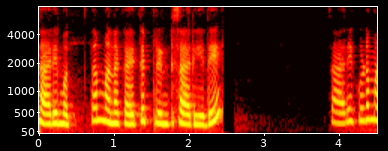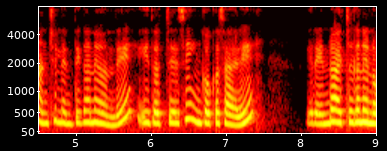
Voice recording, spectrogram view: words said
శారీ మొత్తం మనకైతే ప్రింట్ శారీ ఇది. శారీ కూడా మంచి లెంత్గానే ఉంది. ఇది వచ్చేసి ఇంకొక శారీ. ఈ రెండు యాక్చువల్గా నేను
